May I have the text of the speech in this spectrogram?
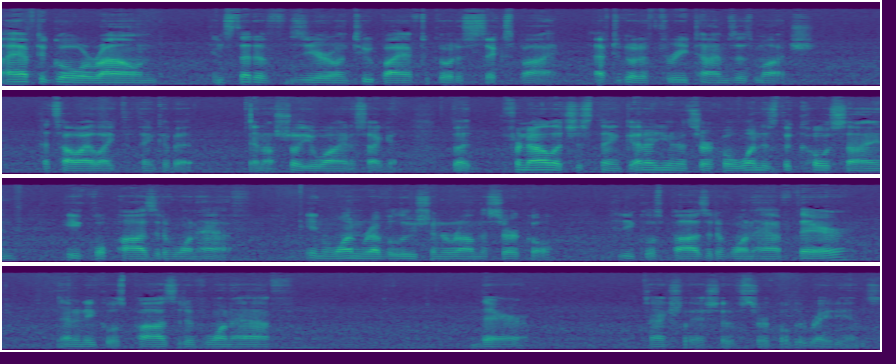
I have to go around instead of 0 and 2 pi, I have to go to 6 pi. I have to go to 3 times as much. That's how I like to think of it. And I'll show you why in a second. But for now, let's just think in our unit circle, when does the cosine equal positive 1 half? In one revolution around the circle. It equals positive 1 half there, and it equals positive 1 half there. Actually, I should have circled the radians.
